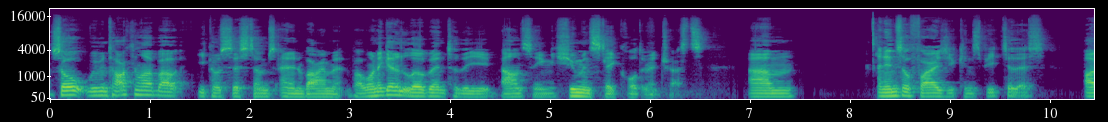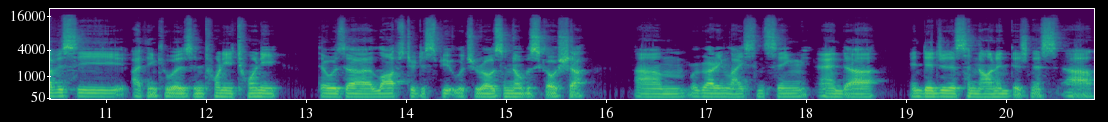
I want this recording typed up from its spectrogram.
So we've been talking a lot about ecosystems and environment, but I want to get a little bit into the balancing human stakeholder interests. Um, and insofar as you can speak to this, obviously, I think it was in 2020 there was a lobster dispute which arose in Nova Scotia um, regarding licensing and uh, indigenous and non-indigenous uh,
